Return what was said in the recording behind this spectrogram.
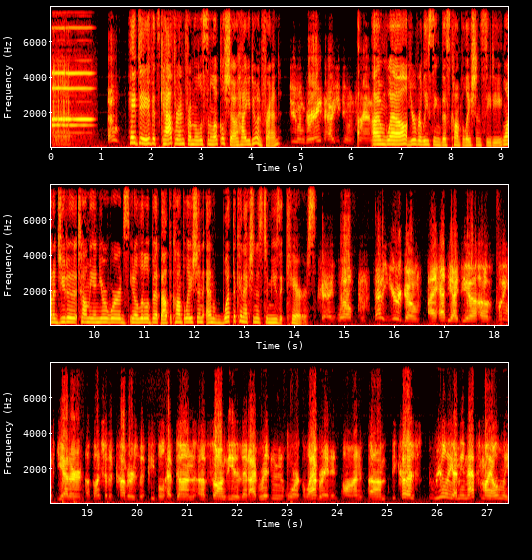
Hello. Hey, Dave, it's Catherine from the Listen Local show. How you doing, friend? Doing great. How you doing, friend? I'm well. You're releasing this compilation CD. Wanted you to tell me in your words, you know, a little bit about the compilation and what the connection is to MusiCares. okay. Well, about a year ago, I had the idea of putting together a bunch of the covers that people have done of songs either that I've written or collaborated on, um, because really, I mean, that's my only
